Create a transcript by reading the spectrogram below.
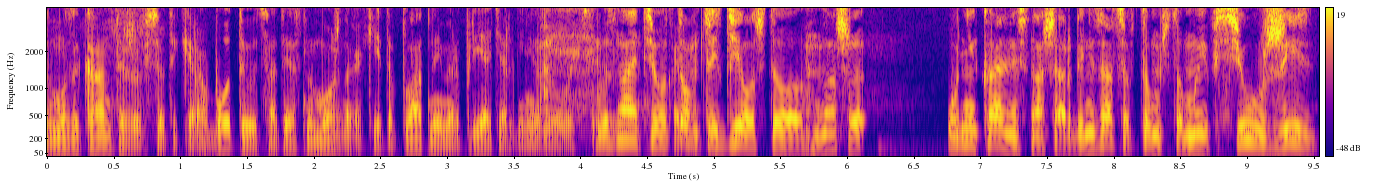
музыканты же все-таки работают, соответственно, можно какие-то платные мероприятия организовывать. Вы знаете, вот в том-то и дело, что наша уникальность нашей организации в том, что мы всю жизнь,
